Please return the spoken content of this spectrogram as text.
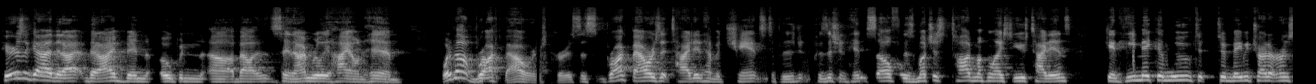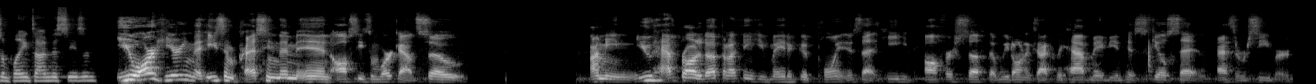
Here's a guy that I that I've been open uh, about saying I'm really high on him. What about Brock Bowers, Curtis? Does Brock Bowers at tight end have a chance to position, position himself as much as Todd Monken likes to use tight ends? Can he make a move to, to maybe try to earn some playing time this season? You are hearing that he's impressing them in off-season workouts. So I mean, you have brought it up, and I think you've made a good point. Is that he offers stuff that we don't exactly have, maybe in his skill set as a receiver.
